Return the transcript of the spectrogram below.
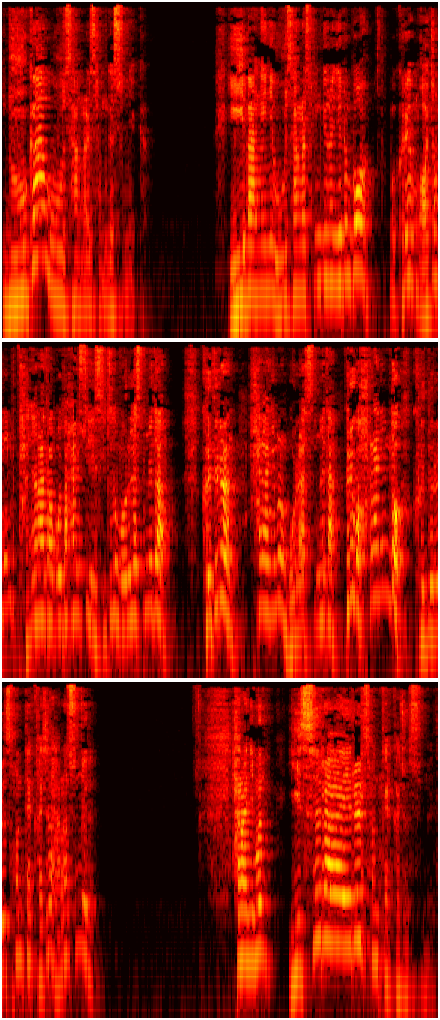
누가 우상을 섬겼습니까? 이방인이 우상을 섬기는 일은 뭐, 뭐 그래, 뭐 어쩌면 당연하다고도 할 수 있을지도 모르겠습니다. 그들은 하나님을 몰랐습니다. 그리고 하나님도 그들을 선택하지 않았습니다. 하나님은 이스라엘을 선택하셨습니다.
